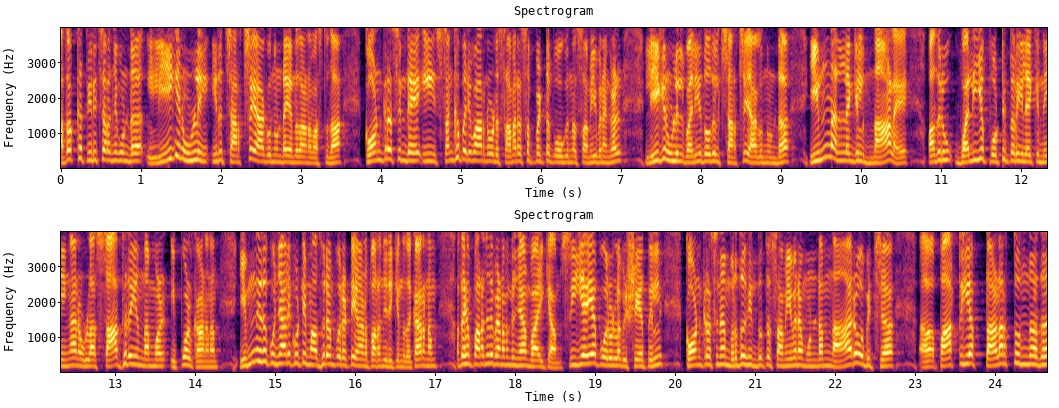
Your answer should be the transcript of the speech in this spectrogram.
അതൊക്കെ തിരിച്ചറിഞ്ഞുകൊണ്ട് ലീഗിനുള്ളിൽ ഇത് ചർച്ചയാകുന്നുണ്ട് എന്നതാണ് വസ്തുത. കോൺഗ്രസിന്റെ ഈ സംഘപരിവാറിനോട് സമരസപ്പെട്ട് പോകുന്ന സമീപനങ്ങൾ ലീഗിനുള്ളിൽ വലിയ തോതിൽ ചർച്ചയാകുന്നുണ്ട്. ഇന്നല്ലെങ്കിൽ നാളെ അതൊരു വലിയ പൊട്ടിത്തെറിയിലേക്ക് നീങ്ങാനുള്ള സാധ്യതയും നമ്മൾ ഇപ്പോൾ കാണണം. ഇന്ന് ഇത് കുഞ്ഞാലിക്കുട്ടി മധുരം പുരട്ടിയാണ് പറഞ്ഞിരിക്കുന്നത്. കാരണം അദ്ദേഹം പറഞ്ഞത് വേണമെങ്കിൽ ഞാൻ വായിക്കാം. സി എ പോലുള്ള വിഷയത്തിൽ കോൺഗ്രസിന് മൃദു ഹിന്ദുത്വ സമീപനമുണ്ടെന്ന് ആരോപിച്ച് പാർട്ടിയെ തളർത്തുന്നത്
